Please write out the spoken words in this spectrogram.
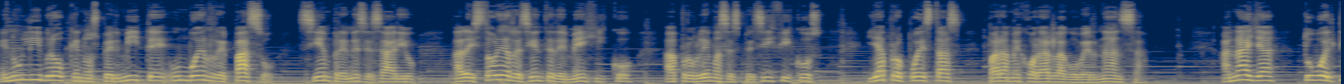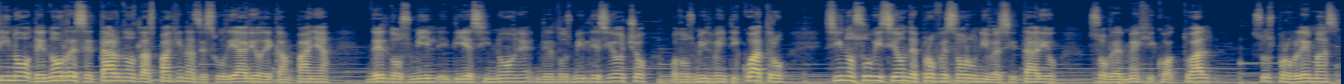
en un libro que nos permite un buen repaso, siempre necesario, a la historia reciente de México, a problemas específicos y a propuestas para mejorar la gobernanza. Anaya tuvo el tino de no recetarnos las páginas de su diario de campaña del, 2019, del 2018 o 2024, sino su visión de profesor universitario sobre el México actual, sus problemas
